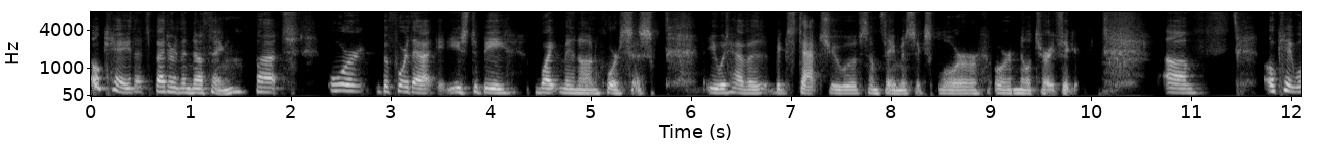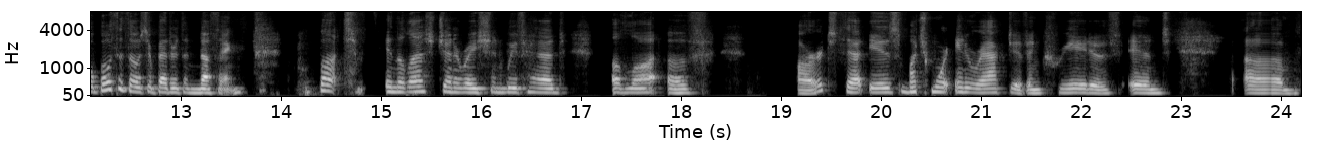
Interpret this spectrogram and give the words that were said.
okay, that's better than nothing. But, or before that, it used to be white men on horses. You would have a big statue of some famous explorer or military figure. Um, okay, well, both of those are better than nothing. But in the last generation, we've had a lot of art that is much more interactive and creative and um,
